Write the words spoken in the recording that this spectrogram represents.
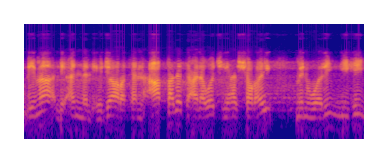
لما؟ لأن الإجارة انعقدت على وجهها الشرعي من وليه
